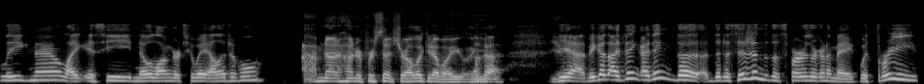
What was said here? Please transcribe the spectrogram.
league now? Like, is he no longer two way eligible? I'm not 100 percent sure. I'll look it up while you. While okay. You... Yeah. yeah, because I think I think the the decision that the Spurs are going to make with three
